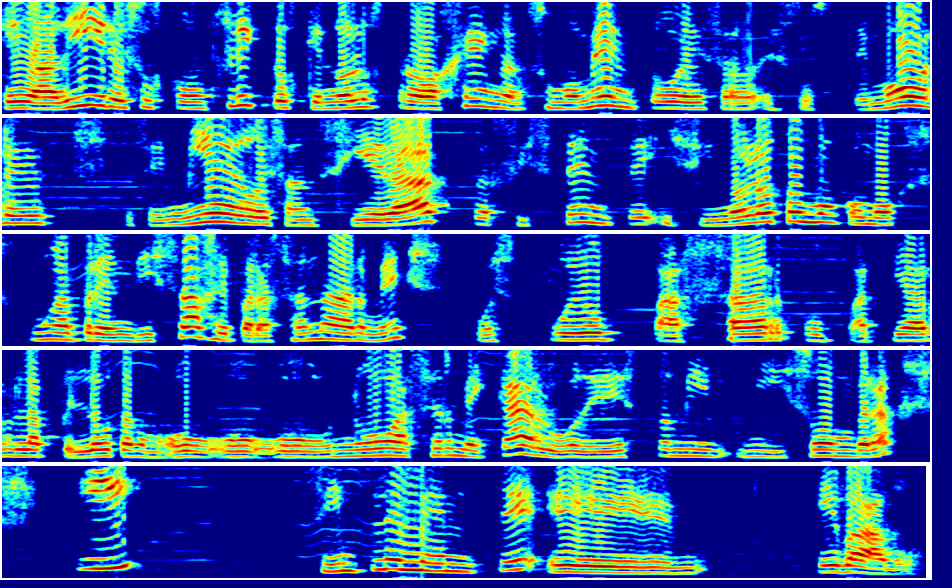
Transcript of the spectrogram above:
evadir esos conflictos que no los trabajé en su momento, esos temores, ese miedo, esa ansiedad persistente, y si no lo tomo como un aprendizaje para sanarme, pues puedo pasar o patear la pelota o, no hacerme cargo de esto, mi, mi sombra, y simplemente eh, evado.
